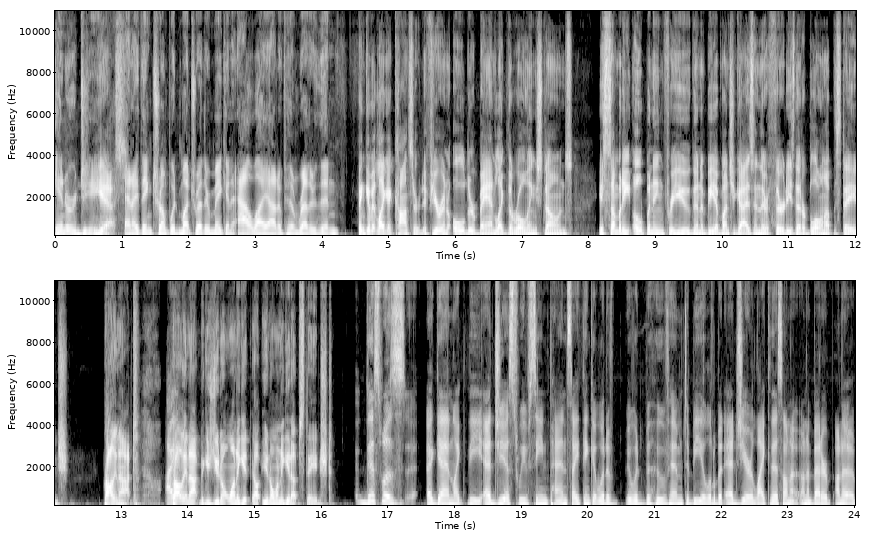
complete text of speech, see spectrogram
energy. Yes. and I think Trump would much rather make an ally out of him rather than. Think of it like a concert. If you're an older band like the Rolling Stones, is somebody opening for you going to be a bunch of guys in their 30s that are blowing up the stage? Probably not. I- Probably not because you don't want to get you don't want to get upstaged. this was again like the edgiest we've seen Pence. I think it would have it would behoove him to be a little bit edgier like this on a on a better on a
